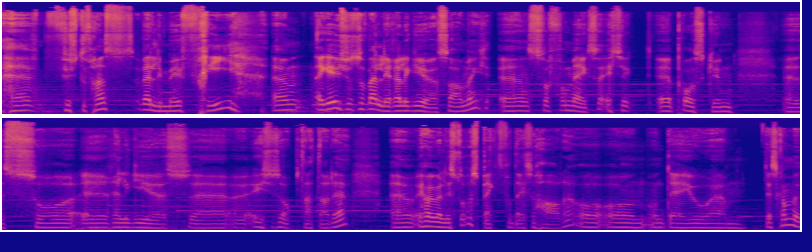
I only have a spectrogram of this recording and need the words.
Eh, først og fremst veldig mye fri. Eh, jeg er jo ikke så veldig religiøs av meg, eh, så for meg så er ikke påsken så religiøs Jeg er ikke så opptatt av det. Jeg har jo veldig stor respekt for de som har det, og, og, og det er jo Det skal vi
